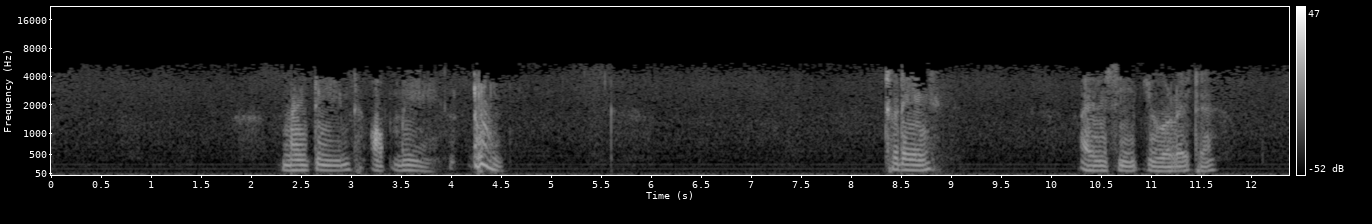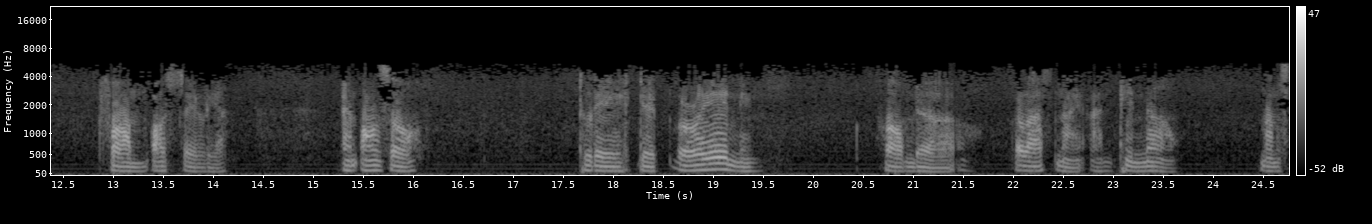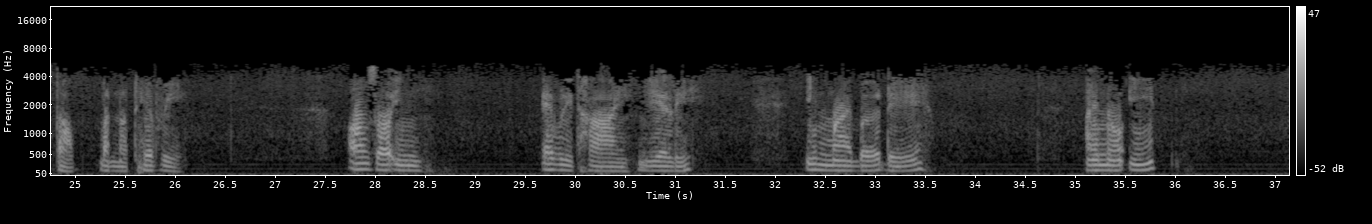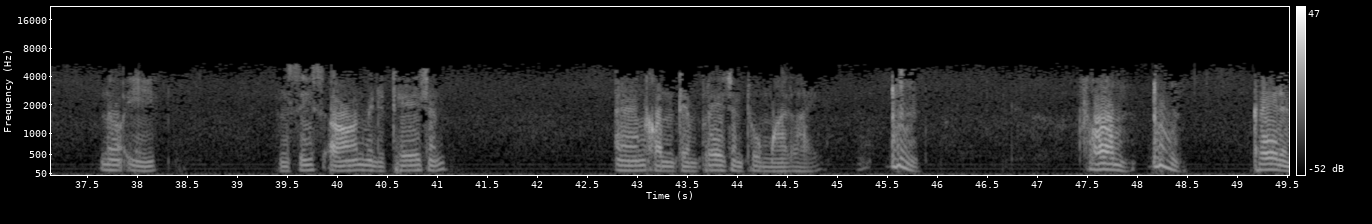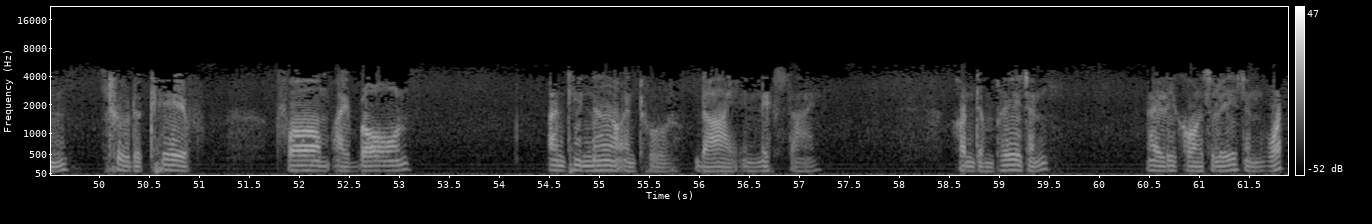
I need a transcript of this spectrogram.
19th of May. Today, I received your letter from Australia, and also today get raining from the last night until now, non-stop but not heavy. Also in every time yearly in my birthday, I no eat, no eat, insist on meditation and contemplation to my life. from cradle to the cave, from I born until now and to die in next time. Contemplation, I reconciliation, what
